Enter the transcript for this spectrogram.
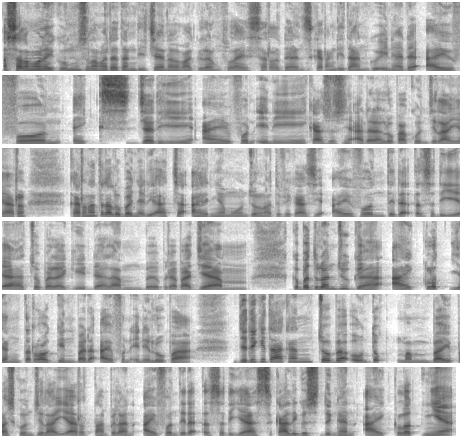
Assalamualaikum, selamat datang di channel Magelang Flasher dan sekarang di tanganku ini ada iPhone X. Jadi iPhone ini kasusnya adalah lupa kunci layar karena terlalu banyak diacak akhirnya muncul notifikasi iPhone tidak tersedia coba lagi dalam beberapa jam. Kebetulan juga iCloud yang terlogin pada iPhone ini lupa. Jadi kita akan coba untuk membypass kunci layar tampilan iPhone tidak tersedia sekaligus dengan iCloud-nya.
